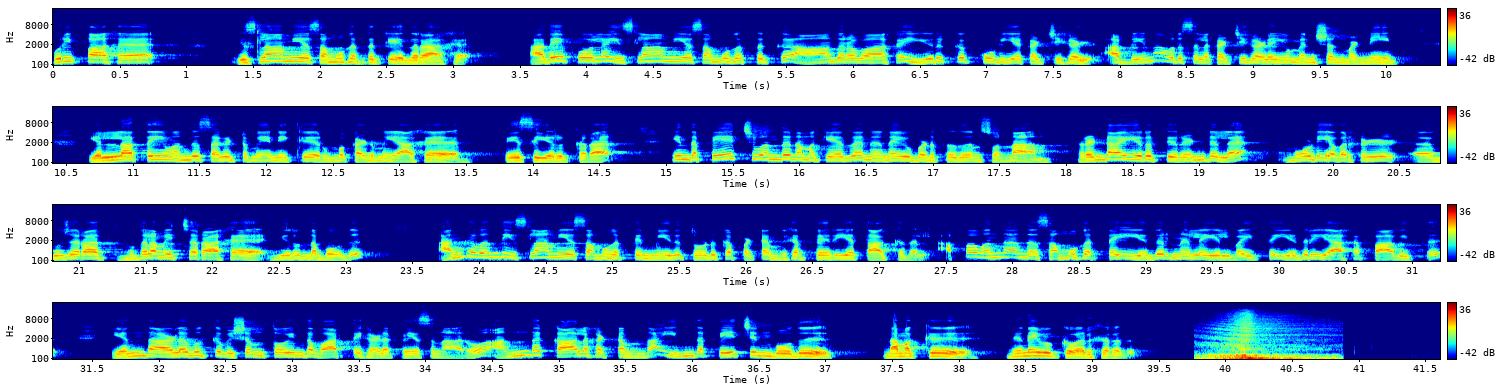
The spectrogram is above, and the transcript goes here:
குறிப்பாக இஸ்லாமிய சமூகத்துக்கு எதிராக. அதே போல இஸ்லாமிய சமூகத்துக்கு ஆதரவாக இருக்கக்கூடிய கட்சிகள் அப்படின்னு அவர் சில கட்சிகளையும் மென்ஷன் பண்ணி எல்லாத்தையும் வந்து சகட்டு மேனிக்கு ரொம்ப கடுமையாக பேசியிருக்கிறார். இந்த பேச்சு வந்து நமக்கு எதை நினைவுபடுத்துதுன்னு சொன்னா ரெண்டாயிரத்தி ரெண்டுல மோடி அவர்கள் குஜராத் முதலமைச்சராக இருந்தபோது அங்க வந்து இஸ்லாமிய சமூகத்தின் மீது தொடுக்கப்பட்ட மிகப்பெரிய தாக்குதல். அப்ப வந்து அந்த சமூகத்தை எதிர்நிலையில் வைத்து எதிரியாக பாவித்து எந்த அளவுக்கு விஷம் தோய்ந்த வார்த்தைகளை பேசினாரோ அந்த காலகட்டம் தான் இந்த பேச்சின் போது நமக்கு நினைவுக்கு வருகிறது.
